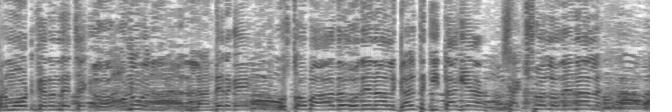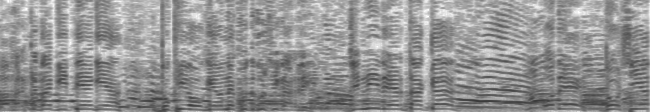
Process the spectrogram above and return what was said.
ਪ੍ਰਮੋਟ ਕਰਨ ਦੇ ਚੱਕ- ਅਹ ਉਹਨੂੰ ਲਾਂਦੇ ਗਏ ਉਸ ਤੋਂ ਬਾਅਦ ਉਹਦੇ ਨਾਲ ਗਲਤ ਕੀਤਾ ਗਿਆ ਸੈਕਸ਼ੂਅਲ ਉਹਦੇ ਨਾਲ ਹਰਕਤਾਂ ਕੀਤੀਆਂ ਗਈਆਂ, ਦੁਖੀ ਹੋ ਕੇ ਉਹਨੇ ਖੁਦਕੁਸ਼ੀ ਕਰ ਲਈ। ਜਿੰਨੀ ਦੇਰ ਤੱਕ ਉਹਦੇ ਦੋਸ਼ੀਆਂ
